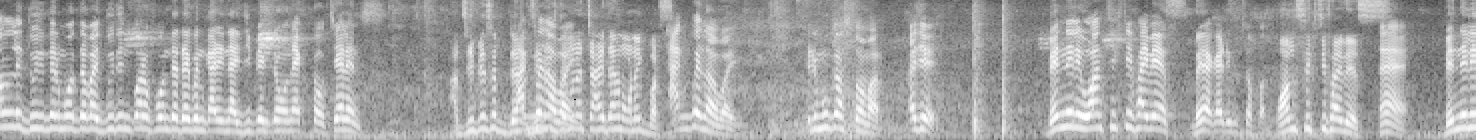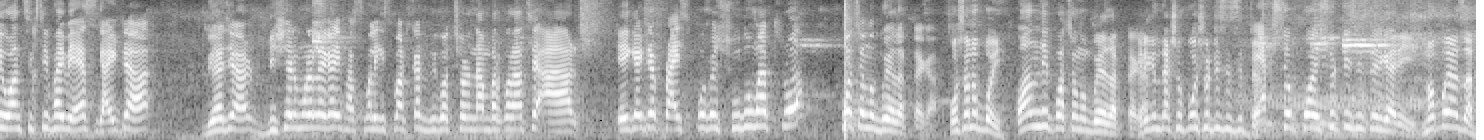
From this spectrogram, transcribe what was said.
অনলি দুই দিনের মধ্যে ভাই দুই দিন পরে ফোন দিয়ে দেখবেন গাড়ি নাই জিপিএক্স যেমন একটাও চ্যালেঞ্জ আর জিপিএস এর থাকবে না ভাই। মানে চাহিদা এখন অনেক বাড়ছে। থাকবে না ভাই। এটা মুখাস্ত আমার। এই যে Benelli one sixty five S ভাইয়া গাড়ি চাপা 165 এস হ্যাঁ Benelli one sixty five S গাড়িটা দুই হাজার বিশের মডেলের গাড়ি ফার্স্ট মালিক স্মার্ট কার্ড দুই বছরের নাম্বার করা আছে। আর এই গাড়িটার প্রাইস পড়বে শুধুমাত্র পঁচানব্বই হাজার টাকা। 95 অনলি পঁচানব্বই হাজার টাকা। এটা কিন্তু 165 সিসিটা একশো পঁয়ষট্টি সিসির গাড়ি। 90000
